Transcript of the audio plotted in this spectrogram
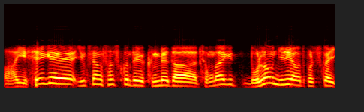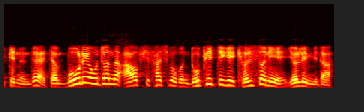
아, 이 세계 육상 선수권 대회 금메달 정말 놀라운 일이라고 볼 수가 있겠는데, 자, 모레 오전 9시 45분 높이뛰기 결선이 열립니다.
